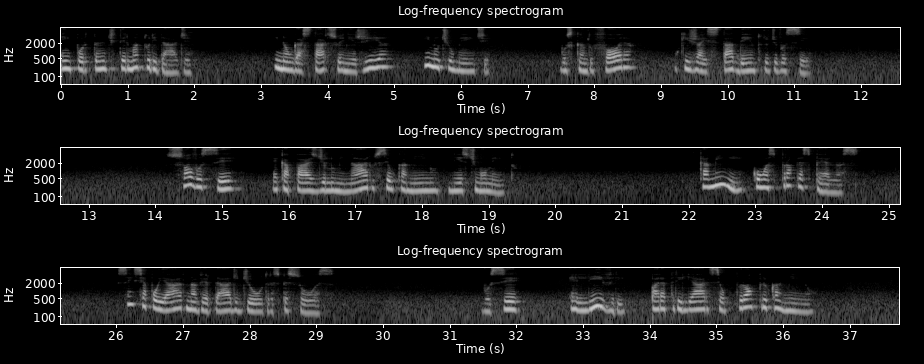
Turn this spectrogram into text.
é importante ter maturidade e não gastar sua energia inutilmente, buscando fora o que já está dentro de você. Só você é capaz de iluminar o seu caminho neste momento. Caminhe com as próprias pernas, sem se apoiar na verdade de outras pessoas. Você é livre para trilhar seu próprio caminho.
